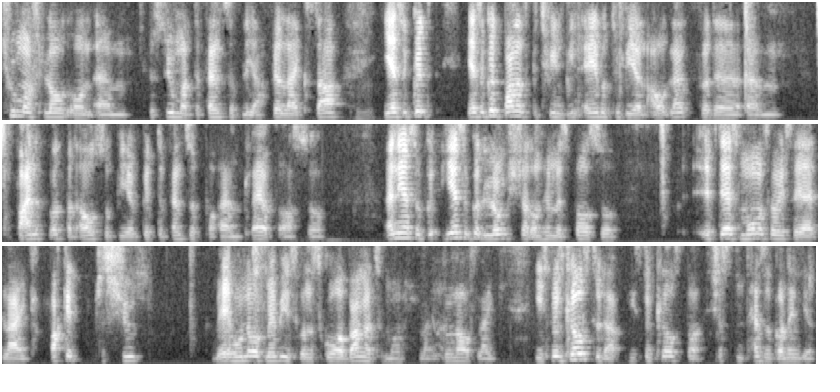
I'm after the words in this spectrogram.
too much load on um, Bissouma defensively. I feel like Star he has a good he has a good balance between being able to be an outlet for the um, final but also be a good defensive um, player for us. So, and he has a good he has a good long shot on him as well. So, if there's moments where you say like fuck it, just shoot. Who knows? Maybe he's going to score a banger tomorrow. Like who knows? Like he's been close to that. He's been close, but just hasn't gone in yet.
